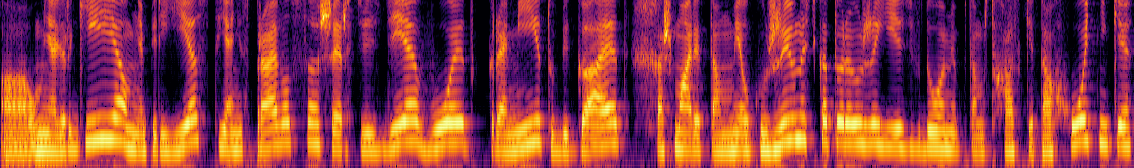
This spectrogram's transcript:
«У меня аллергия, у меня переезд, я не справился, шерсть везде, воет, громит, убегает, кошмарит там мелкую живность, которая уже есть в доме, потому что хаски – это охотники, охотники,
